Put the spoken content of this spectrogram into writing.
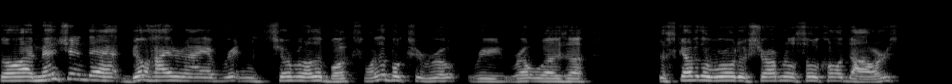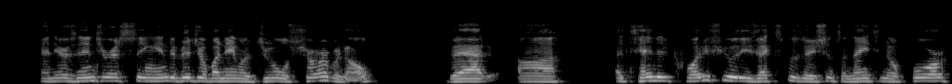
So I mentioned that Bill Hyder and I have written several other books. One of the books we wrote, we wrote was uh, Discover the World of Charbonneau So-Called Dollars. And there's an interesting individual by name of Jules Charbonneau that uh, attended quite a few of these expositions in 1904,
